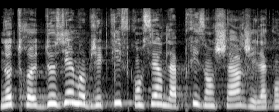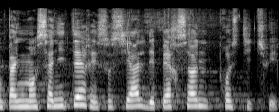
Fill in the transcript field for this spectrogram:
Notre deuxième objectif concerne la prise en charge et l'accompagnement sanitaire et social des personnes prostituées.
